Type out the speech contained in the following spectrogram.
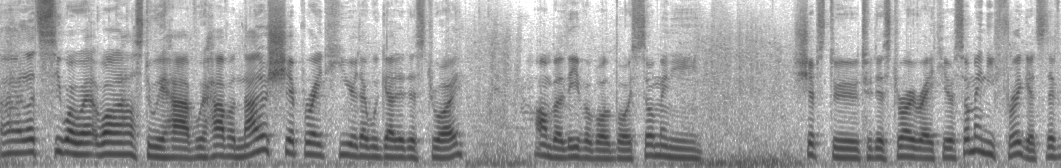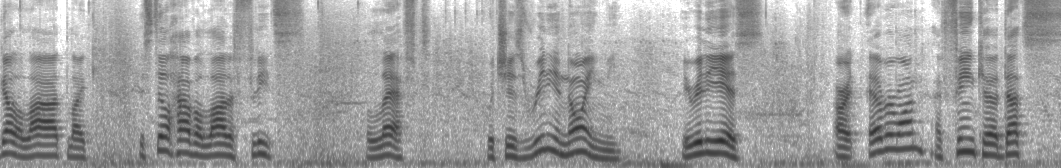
uh, let's see what, what else do we have. We have another ship right here that we gotta destroy. Unbelievable, boys. So many ships to, to destroy right here. So many frigates. They've got a lot, like, they still have a lot of fleets left. which is really annoying me. It really is. Alright, everyone? I think uh, that's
